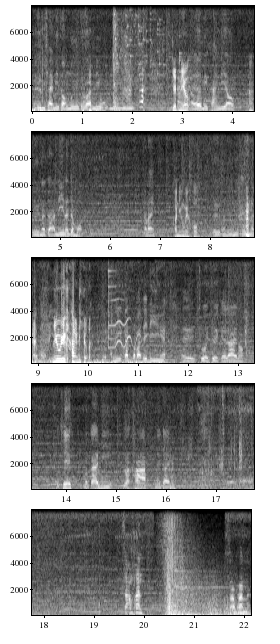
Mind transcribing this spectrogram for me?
เออไม่ใช่มีสองมือแต่ว่านิ้วนิ้วมีเจ็ดนิ้ว เออมีข้างเดียวฮะเออน่าจะอันนี้น่าจะเหมาะอะไรเอานิ้วไม่ครบเออคันนี้ไม่ครบน่าจะเหมาะดีนิ้วมีข้างเดียว อันนี้กันสะบัดได้ดีไงเออช่วยช่วยแกได้เนาะโอเคน้องกายมีราคาในใจไหมสามพัน สามพันนะ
